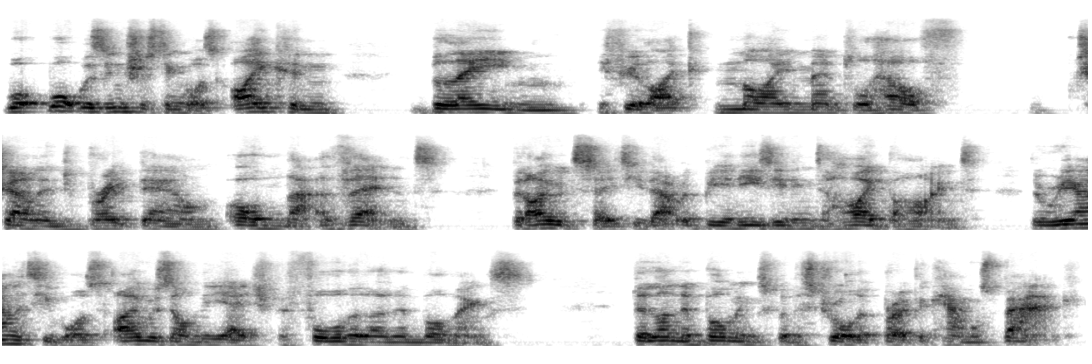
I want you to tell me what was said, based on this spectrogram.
What what was interesting was I can blame, if you like, my mental health challenge breakdown on that event, but I would say to you that would be an easy thing to hide behind the reality was, I was on the edge before the London bombings. The London bombings were the straw that broke the camel's back.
